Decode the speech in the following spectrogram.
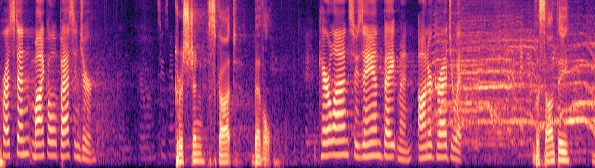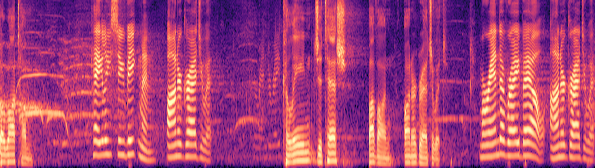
Preston Michael Bassinger. Christian Scott Bevel. Caroline Suzanne Bateman, honor graduate. Vasanthi Baratam. Kaylee Sue Beekman, honor graduate. Colleen Jitesh Bavan, honor graduate. Miranda Ray Bell, honor graduate.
